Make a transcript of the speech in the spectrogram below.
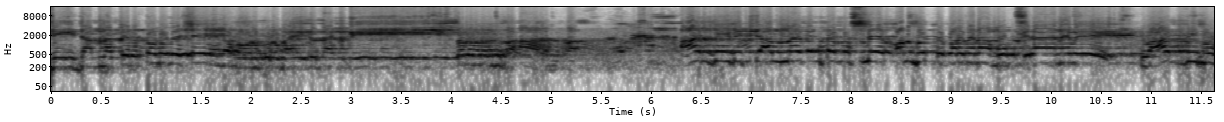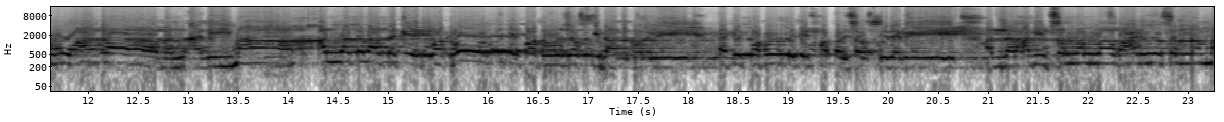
যেই জান্নাতের তলদেশে নহর প্রবাহিত থাকবে। আর যে ব্যক্তি আল্লাহ এবং তার রসুলের অনুগত করবে না, মুখ ফিরায় নেবে। আল্লাহ তাআলা তাকে কঠোর থেকে কঠোর শাস্তি দান করবে, তাকে কঠোর থেকে কঠোর শাস্তি দেবে। আল্লাহর হাবিব সাল্লাল্লাহু الله عليه وسلم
